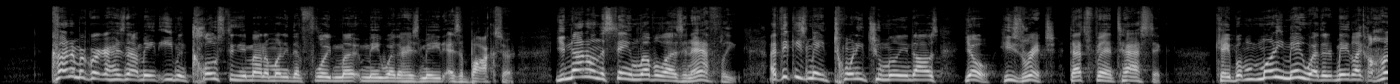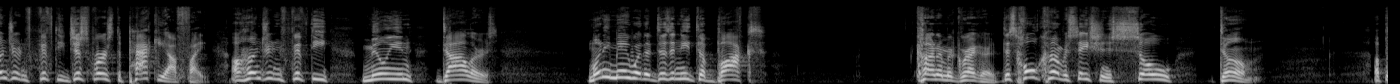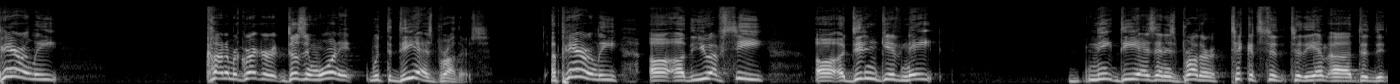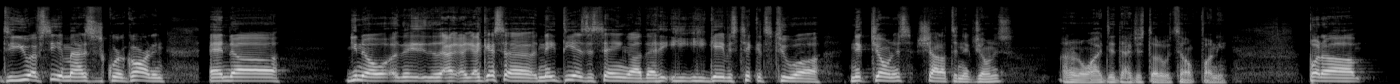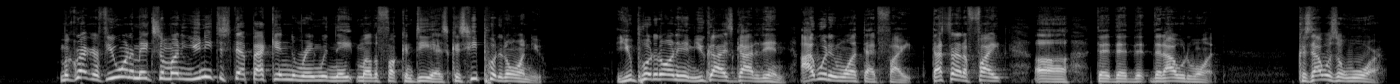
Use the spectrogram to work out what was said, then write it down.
Conor McGregor has not made even close to the amount of money that Floyd Mayweather has made as a boxer. You're not on the same level as an athlete. I think he's made $22 million. Yo, he's rich. That's fantastic. Okay, but Money Mayweather made like 150 just versus the Pacquiao fight. 150 million dollars. Money Mayweather doesn't need to box Conor McGregor. This whole conversation is so dumb. Apparently, Conor McGregor doesn't want it with the Diaz brothers apparently uh, uh, the UFC uh, didn't give Nate Nate Diaz and his brother tickets to to the uh, to, to UFC in Madison Square Garden, and uh, you know they, I, I, guess uh, Nate Diaz is saying that he he gave his tickets to Nick Jonas. Shout out to Nick Jonas. I don't know why I did that. I just thought it would sound funny, but. McGregor, if you want to make some money, you need to step back in the ring with Nate motherfucking Diaz because he put it on you. You put it on him. You guys got it in. I wouldn't want that fight. That's not a fight uh, that, that, that, that I would want because that was a war.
